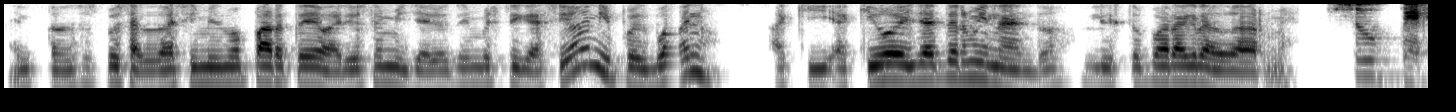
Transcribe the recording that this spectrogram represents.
entonces pues hago así mismo parte de varios semilleros de investigación y pues bueno, aquí, aquí voy ya terminando, listo para graduarme. Súper.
